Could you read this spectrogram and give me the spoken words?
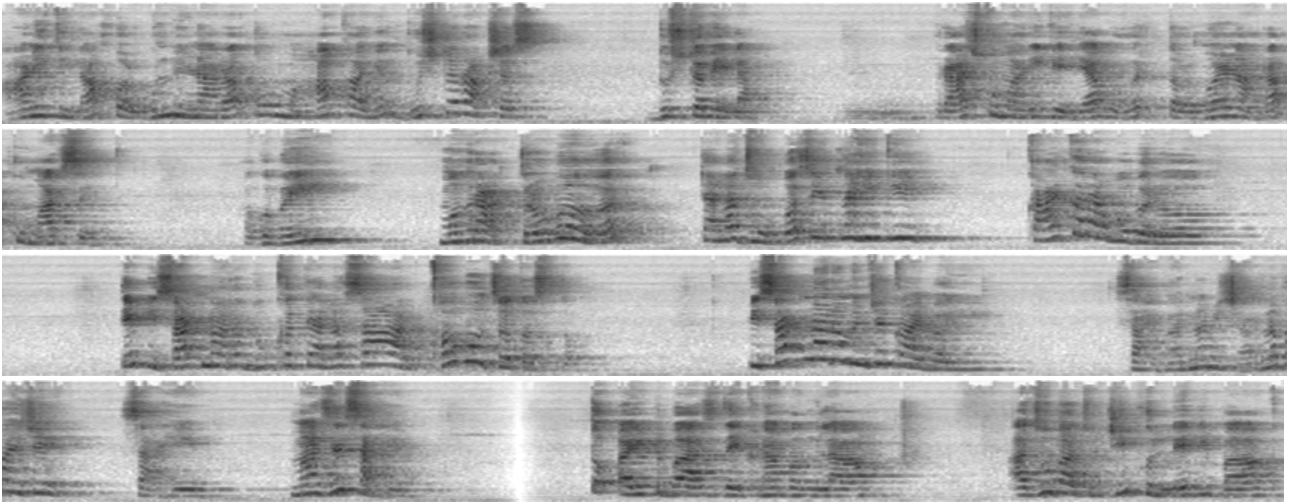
आणि तिला पळवून नेणारा तो महाकाय दुष्ट राक्षस दुष्टमेला राजकुमारी गेल्यावर तळमळणारा कुमारसेन अगं बाई मग रात्रभर त्याला झोपच येत नाही की? काय करावं बरं? ते पिसाटणारं दुःख त्याला सारखं बोचत असतं. पिसाटणारं म्हणजे काय बाई? साहेबांना विचारलं पाहिजे. साहेब माझे साहेब तो ऐटबाज देखणा बंगला. आजूबाजूची फुललेली बाग.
